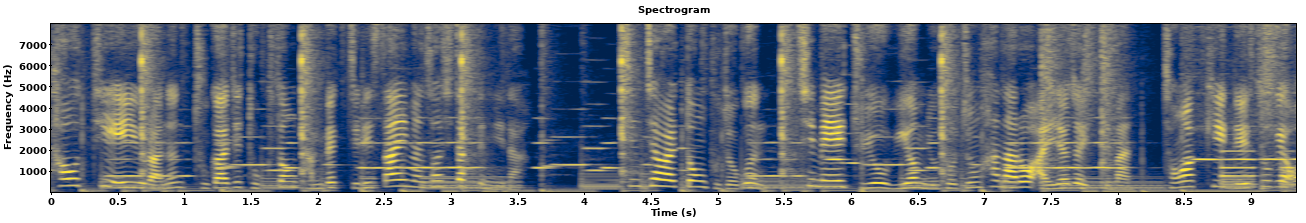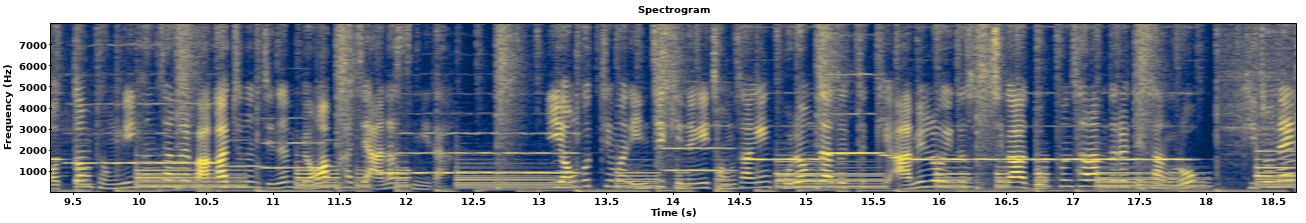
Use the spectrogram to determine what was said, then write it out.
타우티에이유라는 두 가지 독성 단백질이 쌓이면서 시작됩니다. 신체 활동 부족은 치매의 주요 위험 요소 중 하나로 알려져 있지만 정확히 뇌 속의 어떤 병리 현상을 막아주는지는 명확하지 않았습니다. 이 연구팀은 인지 기능이 정상인 고령자들 특히 아밀로이드 수치가 높은 사람들을 대상으로 기존의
